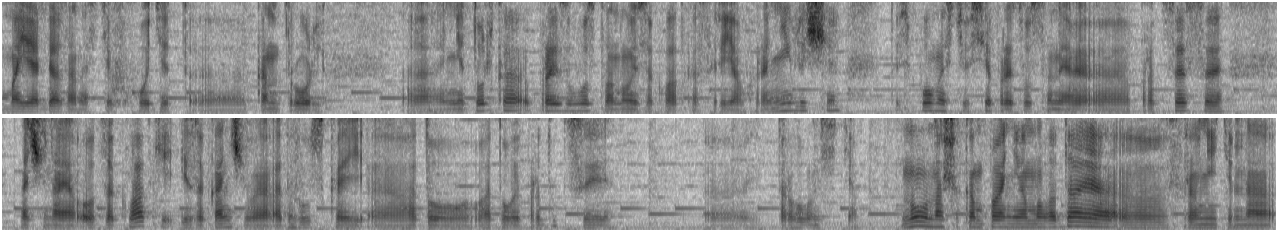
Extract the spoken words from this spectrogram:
в мои обязанности входит э, контроль не только производства, но и закладка сырья в хранилище. То есть полностью все производственные процессы, начиная от закладки и заканчивая отгрузкой готовой продукции торговым сетям. Ну, наша компания молодая, сравнительно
